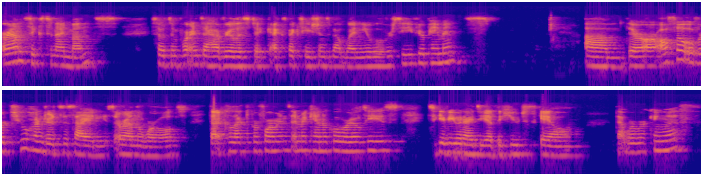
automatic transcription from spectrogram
around six to nine months. So it's important to have realistic expectations about when you will receive your payments. Um, there are also over 200 societies around the world that collect performance and mechanical royalties to give you an idea of the huge scale that we're working with.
